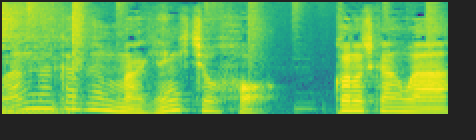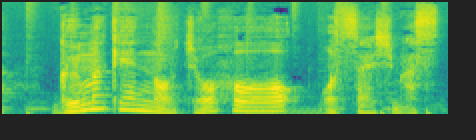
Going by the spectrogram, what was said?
真ん中群馬元気情報。この時間は群馬県の情報をお伝えします。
